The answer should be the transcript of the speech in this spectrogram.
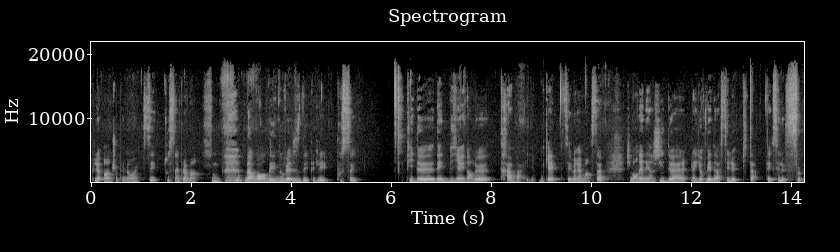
Puis le entrepreneur, c'est tout simplement d'avoir des nouvelles idées puis de les pousser puis d'être bien dans le travail. OK? C'est vraiment ça. Puis mon énergie de la Yurveda, c'est le pita. Fait que c'est le feu.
